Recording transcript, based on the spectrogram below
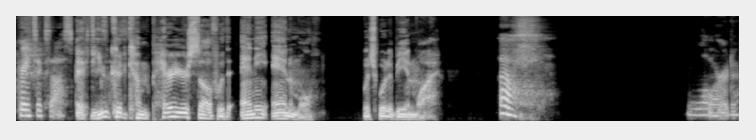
great success. great If you success. could compare yourself with any animal, which would it be and why? oh Lord,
